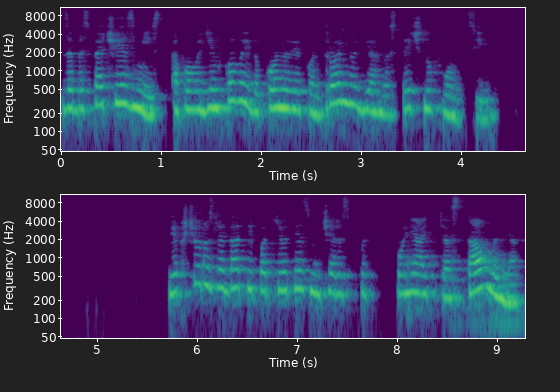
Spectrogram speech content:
забезпечує зміст, а поведінковий виконує контрольно-діагностичну функцію. Якщо розглядати патріотизм через поняття ставлення,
